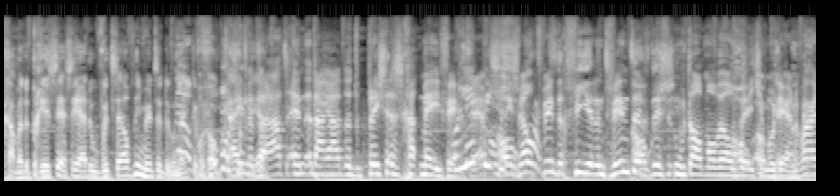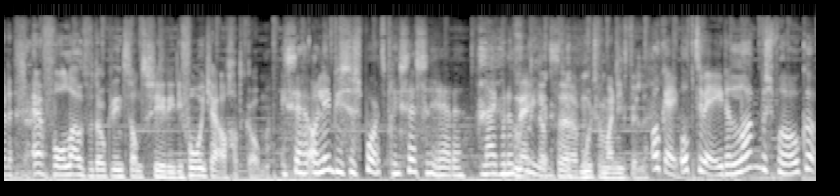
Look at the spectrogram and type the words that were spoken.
gaan we de prinses redden, hoeven we het zelf niet meer te doen. Nou, bijvoorbeeld kijken, inderdaad. En nou ja, de, de prinses gaat meevechten. hè, Olympische het is wel sport. 2024, Oh, dus het moet allemaal wel een oh, beetje moderne waarden. En Fallout wordt ook een interessante serie die volgend jaar al gaat komen. Ik zeg Olympische sport, prinsessen redden. Lijkt me een Nee, goeie. dat eh, moeten we maar niet willen. Oké, op twee, de lang besproken,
